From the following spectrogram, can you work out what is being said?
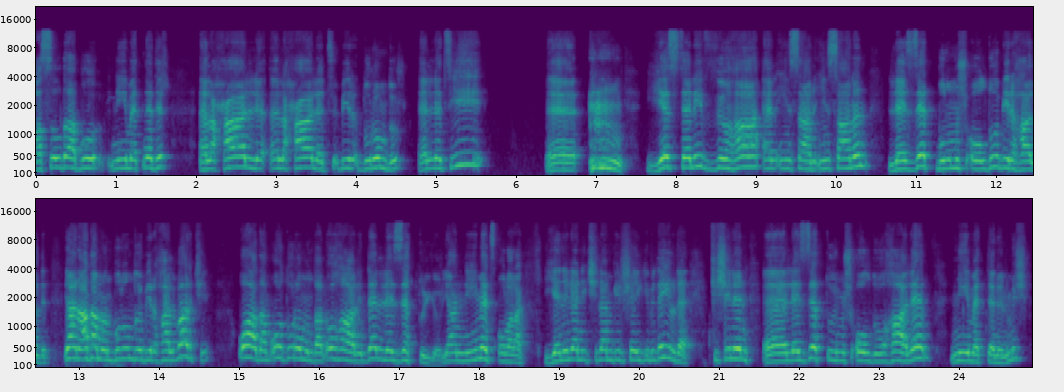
asılda bu nimet nedir? El hal el haletü bir durumdur. Elleti e, yestelizzuha el insan insanın lezzet bulmuş olduğu bir haldir. Yani adamın bulunduğu bir hal var ki o adam o durumundan, o halinden lezzet duyuyor. Yani nimet olarak yenilen içilen bir şey gibi değil de kişinin e, lezzet duymuş olduğu hale nimet denilmiş.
